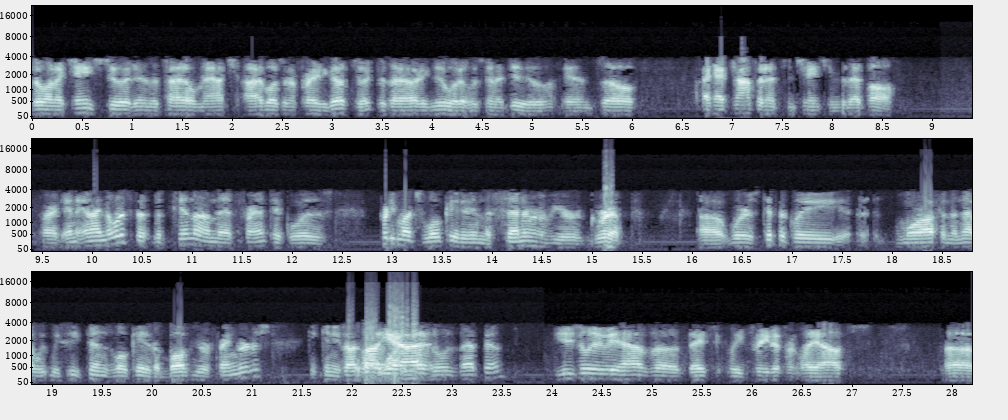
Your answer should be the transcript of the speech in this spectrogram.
So when I changed to it in the title match, I wasn't afraid to go to it because I already knew what it was going to do, and so I had confidence in changing to that ball. All right, and and I noticed that the pin on that frantic was pretty much located in the center of your grip, uh, whereas typically, uh, more often than not, we, we see pins located above your fingers. Can you talk about well, yeah, why you chose that pin? Usually we have uh, basically three different layouts. Uh,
